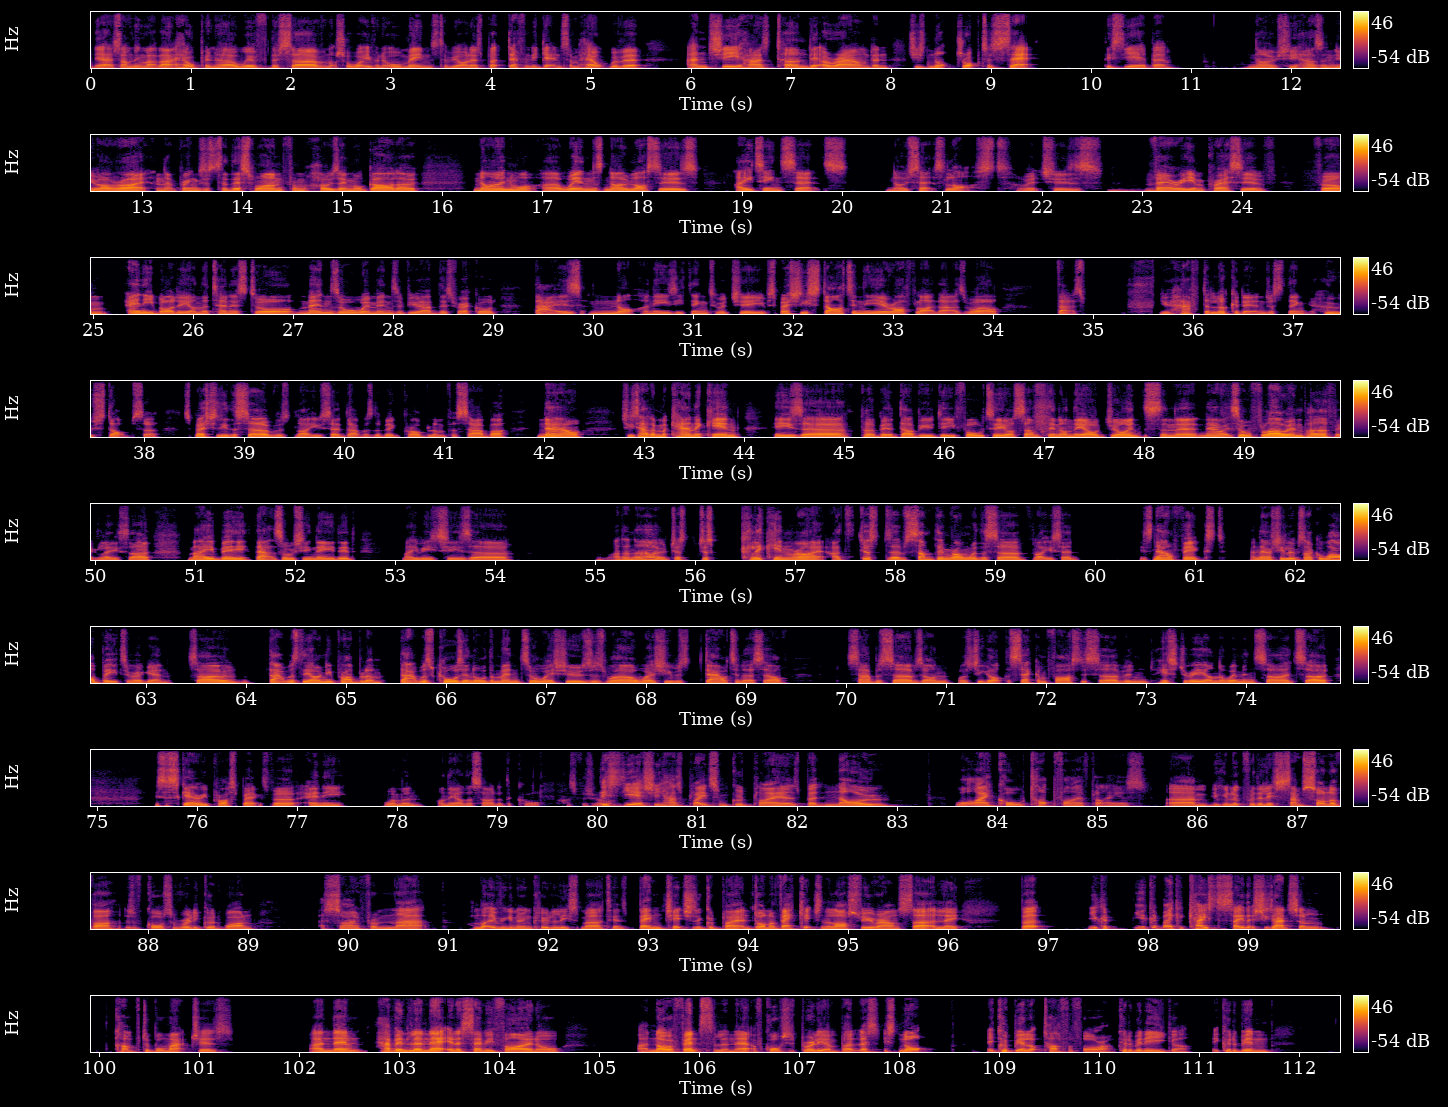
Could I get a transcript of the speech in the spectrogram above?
Yeah, something like that, helping her with the serve. I'm not sure what even it all means, to be honest, but definitely getting some help with it. And she has turned it around and she's not dropped a set this year, Ben. No, she hasn't. You are right. And that brings us to this one from Jose Morgado. Nine uh, wins, no losses, 18 sets, no sets lost, which is very impressive from anybody on the tennis tour, men's or women's, if you have this record. That is not an easy thing to achieve, especially starting the year off like that as well. That's you have to look at it and just think who stops her. Especially the serve was, like you said, that was the big problem for Saba. Now she's had a mechanic in. He's uh, put a bit of WD 40 or something on the old joints, and now it's all flowing perfectly. So maybe that's all she needed. Maybe she's, uh, I don't know, just just clicking right. I just there's something wrong with the serve, like you said. It's now fixed and now she looks like a world beater again. So that was the only problem. That was causing all the mental issues as well, where she was doubting herself. Saba serves on. What's she got? The second fastest serve in history on the women's side. So it's a scary prospect for any woman on the other side of the court. That's for sure. This year she has played some good players, but no what I call top five players. Um, you can look through the list. Samsonova is, of course, a really good one. Aside from that, I'm not even going to include Elise Mertens. Bencic is a good player, and Donna Vekic in the last few rounds certainly. But you could you could make a case to say that she's had some comfortable matches, and then yeah. having Linette in a semi final. Uh, no offense to Linette, of course it's brilliant, but let's it's not. It could be a lot tougher for her. Could have been Iga. It could have been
